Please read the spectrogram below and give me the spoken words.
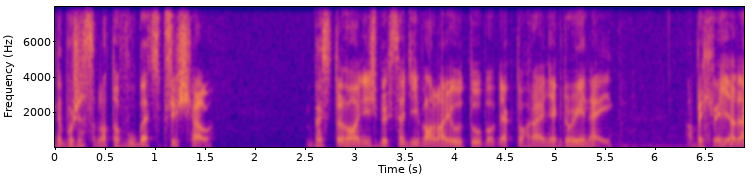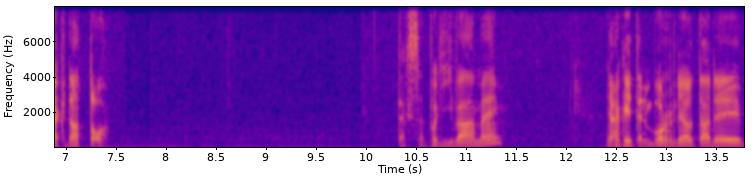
Nebo že jsem na to vůbec přišel. Bez toho, aniž bych se díval na YouTube, jak to hraje někdo jiný. Abych věděl, jak na to. Tak se podíváme. Nějaký ten bordel tady.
